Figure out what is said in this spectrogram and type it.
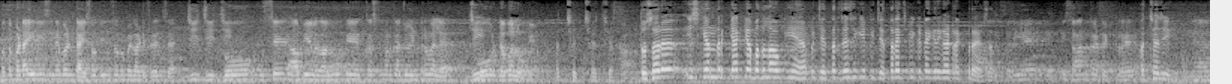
मतलब बड़ा ही रीजनेबल ढाई सौ तीन सौ रुपये का डिफरेंस है। जी जी जी। तो उससे आप ये लगा लो कि कस्टमर का जो इंटरवल है जी। वो डबल हो गया। अच्छा अच्छा अच्छा। हाँ। तो सर इसके अंदर क्या क्या बदलाव किए हैं? पिछहत्तर जैसे कि पिछहत्तर एचपी कैटेगरी का ट्रैक्टर है सर। सर ये किसान का ट्रैक्टर है। अच्छा जी। हमने आज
